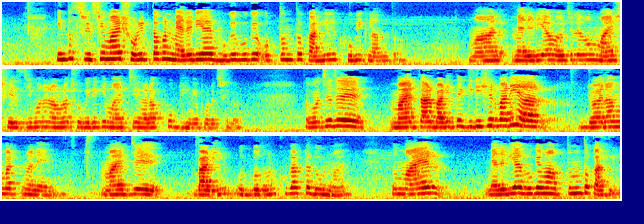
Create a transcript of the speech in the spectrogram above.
কিন্তু শ্রী শ্রী মায়ের শরীর তখন ম্যালেরিয়ায় ভুগে ভুগে অত্যন্ত কাহিল, খুবই ক্লান্ত। মার ম্যালেরিয়া হয়েছিল এবং মায়ের শেষ জীবনের আমরা ছবি দেখি মায়ের চেহারা খুব ভেঙে পড়েছিল। তো বলছে যে মায়ের তার বাড়িতে গিরিশের বাড়ি আর জয়রাম বাট মানে মায়ের যে বাড়ি, উদ্বোধন খুব একটা দূর নয়। তো মায়ের ম্যালেরিয়ায় ভুগে মা অত্যন্ত কাহিল।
